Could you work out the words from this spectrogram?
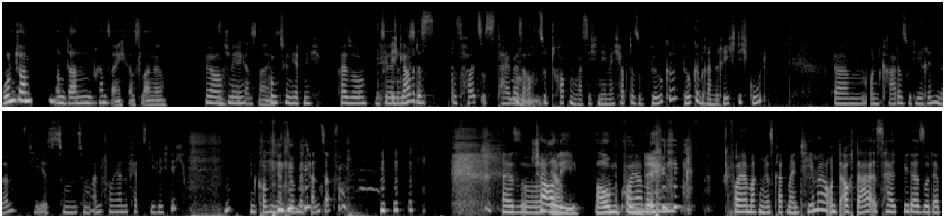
runter und dann brennt es eigentlich ganz lange. Ja, nee, nice. funktioniert nicht. Also ich glaube, das, das Holz ist teilweise hm. auch zu trocken, was ich nehme. Ich habe da so Birke. Birke brennt richtig gut. Ähm, und gerade so die Rinde, die ist zum, zum Anfeuern, fetzt die richtig. In Kombination mit Tanzapfen. also. Charlie, ja. Baumkunde. Feuer machen, Feuer machen ist gerade mein Thema. Und auch da ist halt wieder so der,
